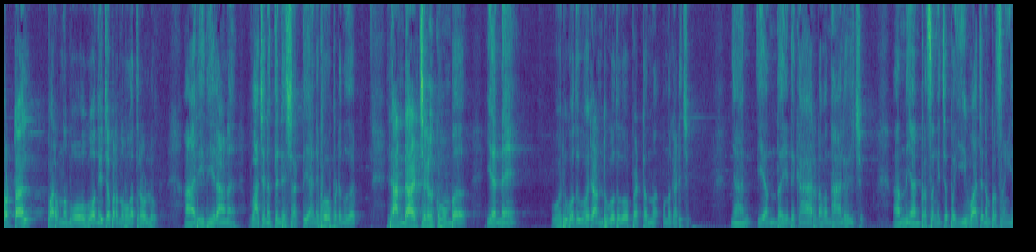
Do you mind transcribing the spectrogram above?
തൊട്ടാൽ പറന്നു പോകുമോ എന്ന് ചോദിച്ചാൽ പറന്നു പോകത്രേ ഉള്ളൂ. ആ രീതിയിലാണ് വചനത്തിന്റെ ശക്തി അനുഭവപ്പെടുന്നത്. രണ്ടാഴ്ചകൾക്ക് മുമ്പ് എന്നെ ഒരു കൊതുകോ രണ്ട് കൊതുകോ പെട്ടെന്ന് ഒന്ന് കടിച്ചു. ഞാൻ എന്താ ഇതിന്റെ കാരണമെന്ന് ആലോചിച്ചു. അന്ന് ഞാൻ പ്രസംഗിച്ചപ്പോൾ ഈ വചനം പ്രസംഗി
